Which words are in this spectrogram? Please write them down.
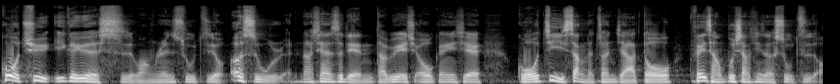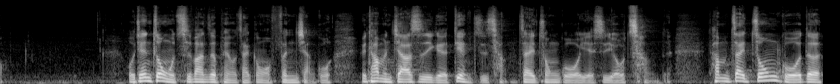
过去一个月死亡人数只有二十五人。那现在是连 WHO 跟一些国际上的专家都非常不相信这个数字哦。我今天中午吃饭，这个朋友才跟我分享过，因为他们家是一个电子厂，在中国也是有厂的。他们在中国的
